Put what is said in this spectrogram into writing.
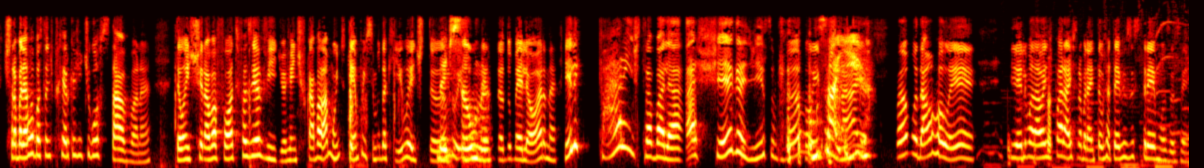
gente trabalhava bastante porque era o que a gente gostava, né? Então a gente tirava foto e fazia vídeo. A gente ficava lá muito tempo em cima daquilo, editando, da edição, né? Dando melhor, né? E ele, parem de trabalhar, chega disso, vamos, vamos sair. Vamos dar um rolê. E ele mandava a gente parar de trabalhar. Então já teve os extremos, assim.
